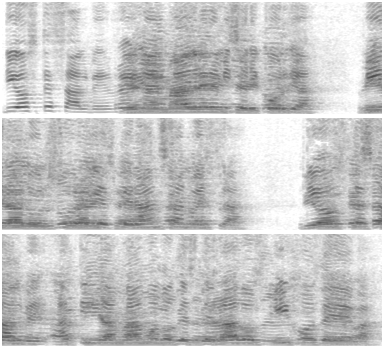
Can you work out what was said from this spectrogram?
Dios te salve, Reina y Madre de misericordia, vida, dulzura y esperanza nuestra. Dios te salve, a ti llamamos los desterrados hijos de Eva.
